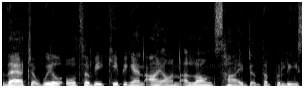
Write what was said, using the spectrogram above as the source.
that we'll also be keeping an eye on alongside the police.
